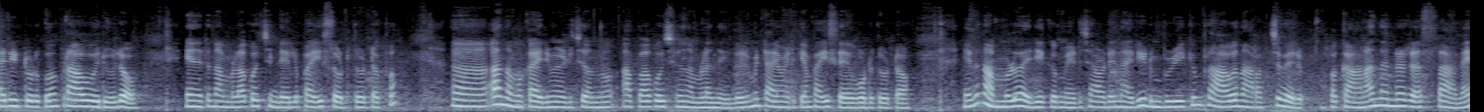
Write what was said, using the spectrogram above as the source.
അരി ഇട്ട് കൊടുക്കുമ്പോൾ പ്രാവ് വരുമല്ലോ? എന്നിട്ട് നമ്മൾ ആ കൊച്ചിന്റെ കയ്യിൽ പൈസ കൊടുത്തു വിട്ടപ്പോൾ അത് നമുക്ക് അരി മേടിച്ച് തന്നു. അപ്പോൾ ആ കൊച്ചിന് നമ്മൾ എന്തെങ്കിലും ഒരു മിഠായി മേടിക്കാൻ പൈസയൊക്കെ കൊടുത്തു കേട്ടോ. എന്നിട്ട് നമ്മളും അരിയൊക്കെ മേടിച്ച് അവിടെ നിന്ന് അരി ഇടുമ്പോഴേക്കും പ്രാവ് നിറച്ച് വരും. അപ്പോൾ കാണാൻ തന്നെ ഒരു രസമാണേ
